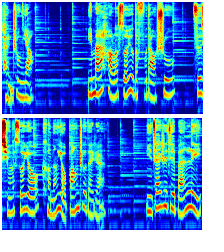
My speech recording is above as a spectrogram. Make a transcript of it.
很重要。你买好了所有的辅导书，咨询了所有可能有帮助的人。你在日记本里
